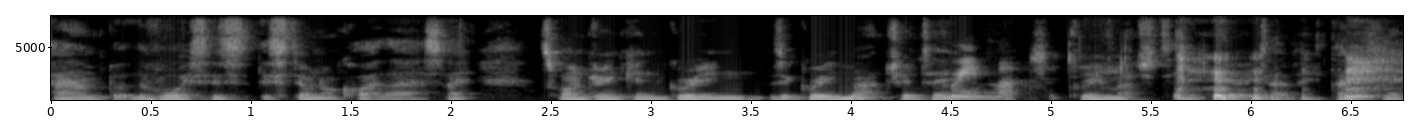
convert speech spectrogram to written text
Um, but the voice is, is still not quite there. So that's why I'm drinking green. Is it green matcha tea? Green matcha tea. Green matcha tea. Yeah, exactly. Thank you.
